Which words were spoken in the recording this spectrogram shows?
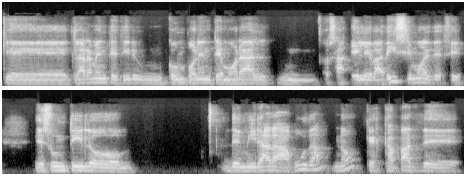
que claramente tiene un componente moral, mm, o sea, elevadísimo, es decir, es un tilo de mirada aguda, ¿no? Que es capaz de,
